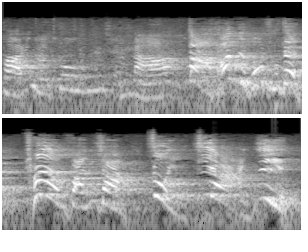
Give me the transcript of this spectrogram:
怎能犯了忠臣呐？大胆的冯素贞，全犯上，罪加一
